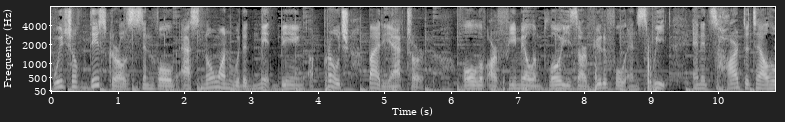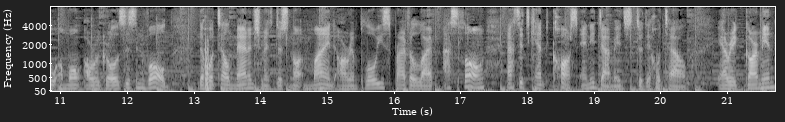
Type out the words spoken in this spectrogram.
which of these girls is involved as no one would admit being approached by the actor. All of our female employees are beautiful and sweet, and it's hard to tell who among our girls is involved. The hotel management does not mind our employees' private life as long as it can't cause any damage to the hotel. Eric Garmin,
